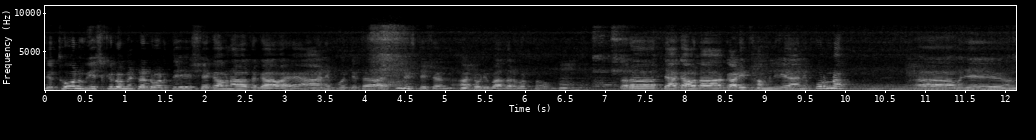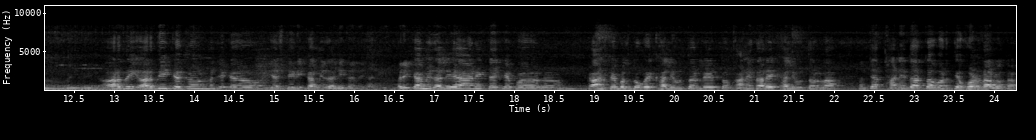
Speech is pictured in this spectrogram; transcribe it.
तिथून वीस किलोमीटरवरती शेगाव नावाचं गाव आहे आणि तिथं आहे पोलीस स्टेशन आठवडी बाजार भरतो तर त्या गावाला गाडी थांबली आणि पूर्ण म्हणजे अर्धी अर्धी त्याचं म्हणजे एस टी रिकामी झाली. कमी झाली. रिकामी झाली आणि त्याचे कॉन्स्टेबल दोघे खाली उतरले तो ठाणेदारही खाली उतरला आणि त्या ठाणेदारचा वरती होल्डाल होता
